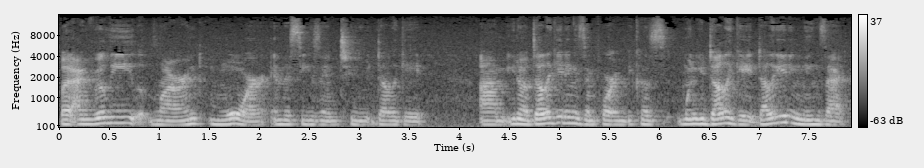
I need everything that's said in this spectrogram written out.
But I really learned more in the season to delegate. Um, you know, delegating is important because when you delegate, delegating means that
